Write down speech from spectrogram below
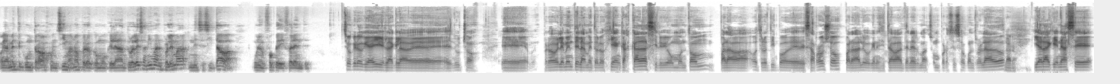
obviamente con un trabajo encima, ¿no? Pero como que la naturaleza misma del problema necesitaba un enfoque diferente. Yo creo que ahí es la clave, eh, Lucho. Eh, probablemente la metodología en cascada sirvió un montón para otro tipo de desarrollos, para algo que necesitaba tener más un proceso controlado. Claro. Y ahora que nace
